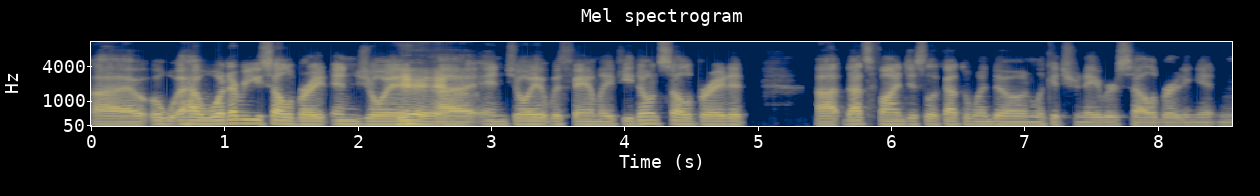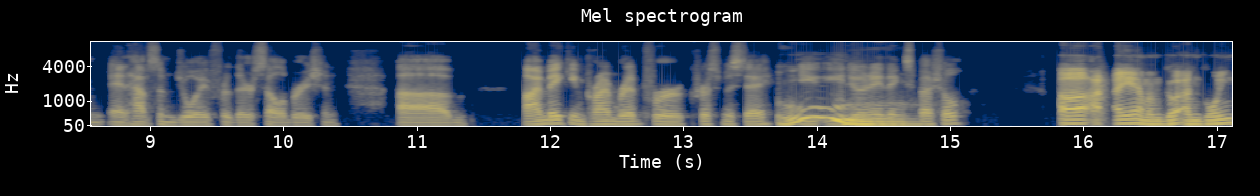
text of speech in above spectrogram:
Uh, whatever you celebrate, enjoy it. Yeah. Uh, enjoy it with family. If you don't celebrate it, uh, that's fine. Just look out the window and look at your neighbors celebrating it, and, and have some joy for their celebration. Um, I'm making prime rib for Christmas Day. You, you doing anything special? Uh, I- I am. I'm, go- I'm going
